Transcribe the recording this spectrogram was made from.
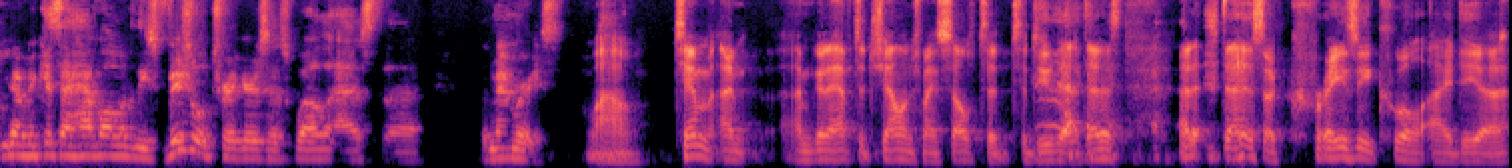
you know, because I have all of these visual triggers as well as the, the memories. Wow. Tim, I'm I'm going to have to challenge myself to to do that. That is that, that is a crazy cool idea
